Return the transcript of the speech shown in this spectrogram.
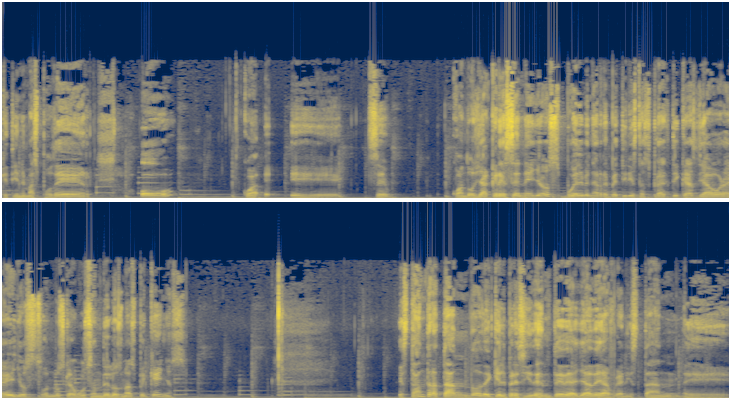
que tiene más poder o eh, eh, cuando ya crecen ellos vuelven a repetir estas prácticas y ahora ellos son los que abusan de los más pequeños están tratando de que el presidente de allá de Afganistán eh,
